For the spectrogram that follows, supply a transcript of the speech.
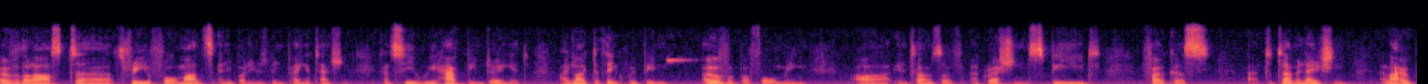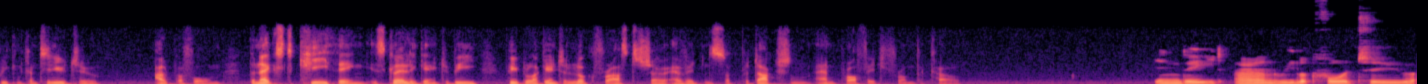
over the last uh, three or four months, anybody who's been paying attention can see we have been doing it. I'd like to think we've been overperforming uh, in terms of aggression, speed, focus, Uh, determination, and I hope we can continue to outperform. The next key thing is clearly going to be people are going to look for us to show evidence of production and profit from the coal. Indeed, and we look forward to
